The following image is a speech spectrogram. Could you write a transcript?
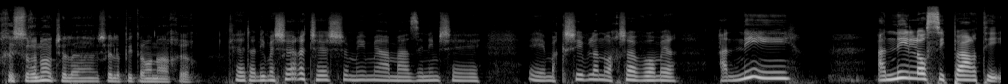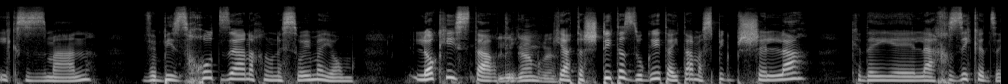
החסרונות של, ה, של הפתרון האחר. כן, אני משערת שיש מי מהמאזינים שמקשיב לנו עכשיו ואומר, אני, אני לא סיפרתי איקס זמן, ובזכות זה אנחנו נשואים היום. לא כי הסתרתי. לגמרי. כי התשתית הזוגית הייתה מספיק בשלה כדי uh, להחזיק את זה.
